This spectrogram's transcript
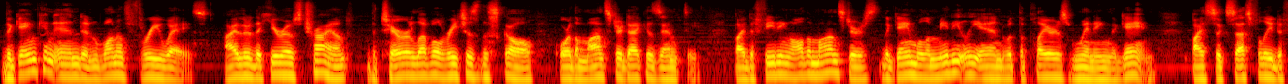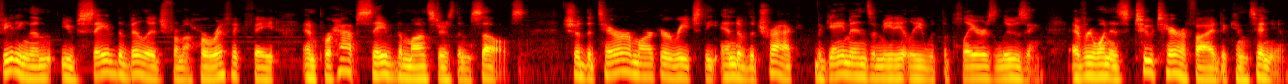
The game can end in one of three ways. Either the heroes triumph, the terror level reaches the skull, or the monster deck is empty. By defeating all the monsters, the game will immediately end with the players winning the game. By successfully defeating them, you've saved the village from a horrific fate and perhaps saved the monsters themselves. Should the terror marker reach the end of the track, the game ends immediately with the players losing. Everyone is too terrified to continue.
